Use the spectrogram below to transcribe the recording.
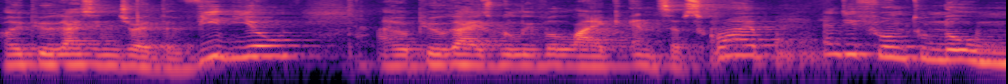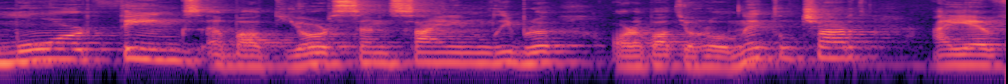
I hope you guys enjoyed the video. I hope you guys will leave a like and subscribe. And if you want to know more things about your sun sign in Libra or about your whole natal chart, I have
